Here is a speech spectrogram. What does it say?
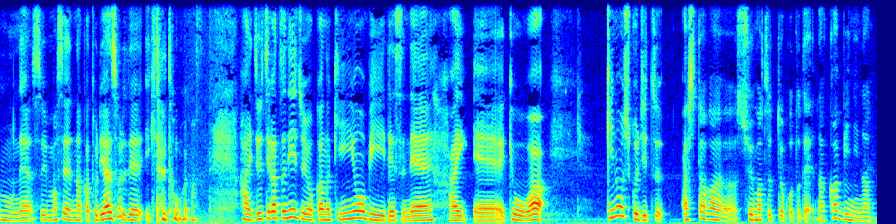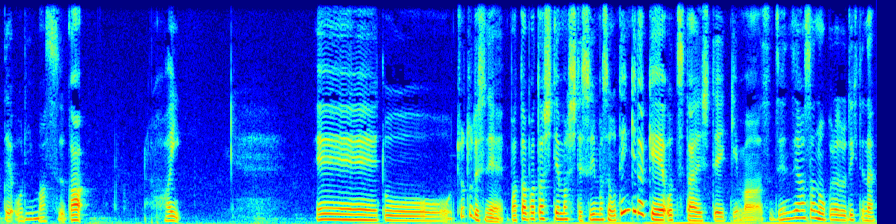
もうねすいません。なんかとりあえずそれでいきたいと思います。はい11月24日の金曜日ですね。はい、えー今日は昨日祝日。明日が週末ということで中日になっておりますが。はい。えーと、ちょっとですね、バタバタしてましてすいません。お天気だけお伝えしていきます。全然朝のオクラドできてない。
